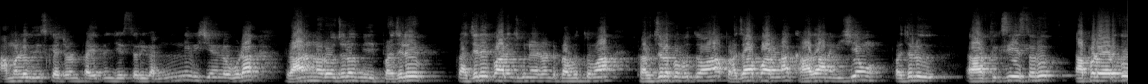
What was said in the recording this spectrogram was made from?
అమల్లోకి తీసుకెళ్ళడానికి ప్రయత్నం చేస్తారు ఇవన్నీ విషయంలో కూడా రానున్న రోజుల్లో మీ ప్రజలే ప్రజలే పాలించుకునేటువంటి ప్రభుత్వమా? ప్రజల ప్రభుత్వమా? ప్రజాపాలన కాదా అనే విషయం ప్రజలు ఫిక్స్ చేస్తారు. అప్పటి వరకు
